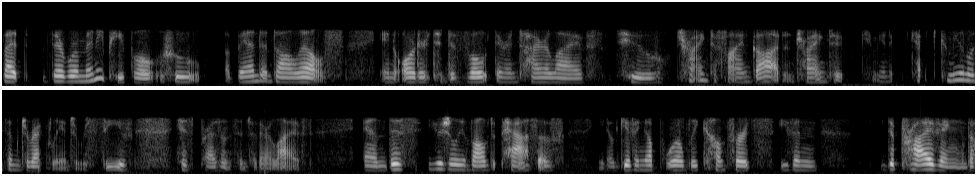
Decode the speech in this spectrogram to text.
but there were many people who abandoned all else in order to devote their entire lives to trying to find God and trying to communi- commune with Him directly and to receive His presence into their lives. And this usually involved a path of, you know, giving up worldly comforts, even depriving the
